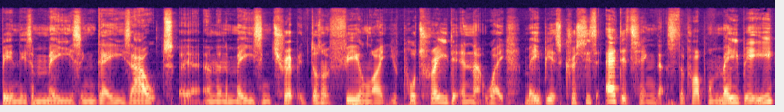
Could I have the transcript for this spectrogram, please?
been these amazing days out uh, and an amazing trip it doesn't feel like you've portrayed it in that way. Maybe it's chris's editing that's the problem. Maybe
